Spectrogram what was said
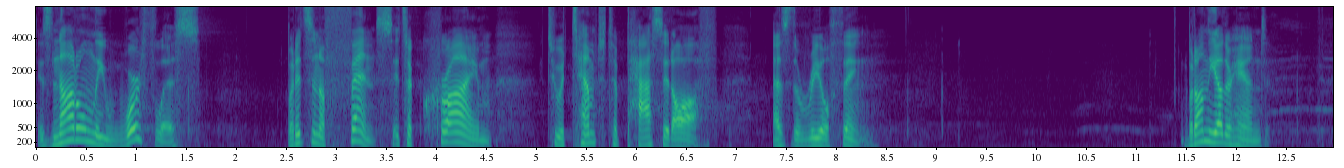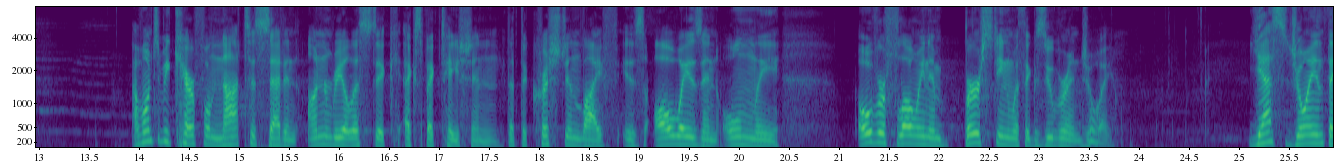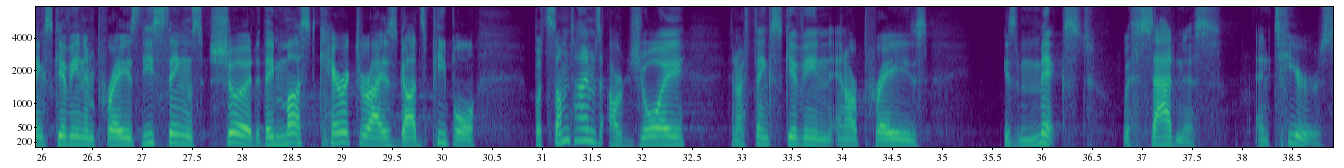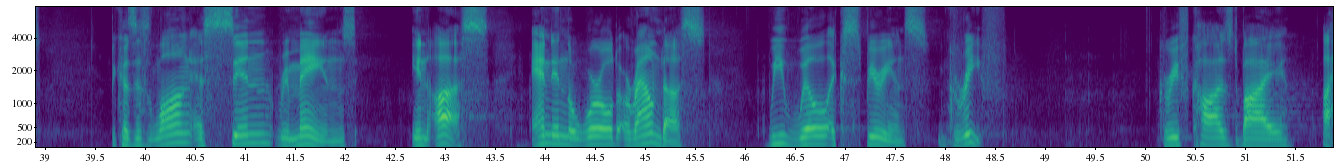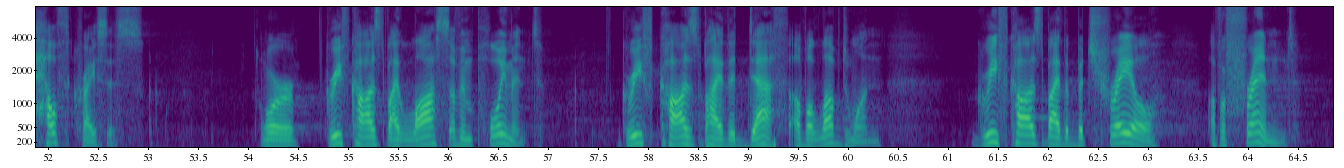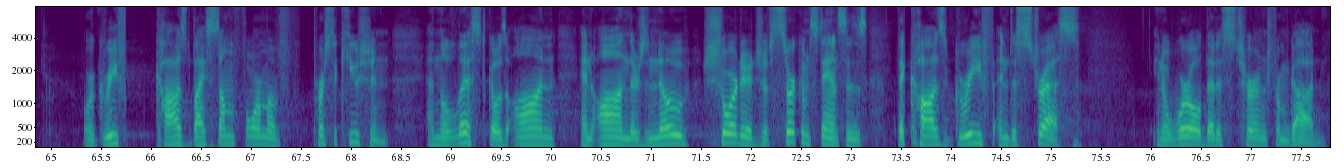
is not only worthless, but it's an offense. It's a crime to attempt to pass it off as the real thing. But on the other hand, I want to be careful not to set an unrealistic expectation that the Christian life is always and only overflowing and bursting with exuberant joy. Yes, joy and thanksgiving and praise, these things should, they must characterize God's people, but sometimes our joy and our thanksgiving and our praise is mixed with sadness and tears because as long as sin remains in us and in the world around us, we will experience grief. Grief caused by a health crisis, or grief caused by loss of employment, grief caused by the death of a loved one, grief caused by the betrayal of a friend, or grief caused by some form of persecution. And the list goes on and on. There's no shortage of circumstances that cause grief and distress in a world that is turned from God.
